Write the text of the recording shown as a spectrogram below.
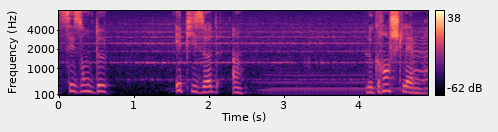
saison 2, épisode 1. Le grand chelem. «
